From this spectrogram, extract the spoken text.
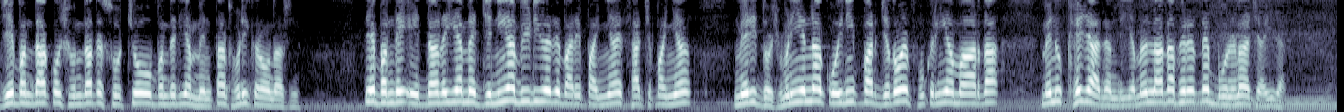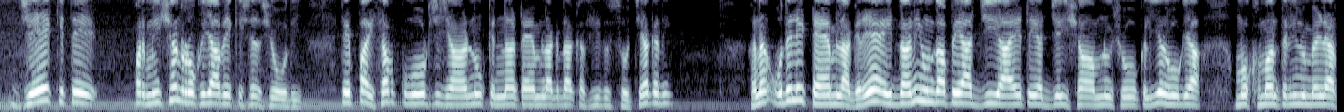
ਜੇ ਬੰਦਾ ਕੁਝ ਹੁੰਦਾ ਤੇ ਸੋਚੋ, ਉਹ ਬੰਦੇ ਦੀਆਂ ਮਿੰਤਾਂ ਥੋੜੀ ਕਰਾਉਂਦਾ ਸੀ। ਤੇ ਬੰਦੇ ਇਦਾਂ ਦੇ ਹੀ ਆ, ਮੈਂ ਜਿੰਨੀਆਂ ਵੀਡੀਓ ਇਹਦੇ ਬਾਰੇ ਪਾਈਆਂ ਸੱਚ ਪਾਈਆਂ, ਮੇਰੀ ਦੁਸ਼ਮਣੀ ਇਹਨਾਂ ਕੋਈ ਨਹੀਂ, ਪਰ ਜਦੋਂ ਇਹ ਫੁਕਰੀਆਂ ਮਾਰਦਾ, ਮੈਨੂੰ ਖਿਜ ਆ ਜਾਂਦੀ ਆ। ਮੈਨੂੰ ਲੱਗਦਾ ਫਿਰ ਇਹ ਤੇ ਬੋਲਣਾ ਚਾਹੀਦਾ। ਜੇ ਕਿਤੇ ਪਰਮਿਸ਼ਨ ਰੁਕ ਜਾਵੇ ਕਿਸੇ ਸ਼ੋਅ ਦੀ, ਤੇ ਭਾਈ ਸਾਹਿਬ ਕੋਰਟ 'ਚ ਜਾਣ ਨੂੰ ਕਿੰਨਾ ਟਾਈਮ ਲੱਗਦਾ, ਕਸੀ ਤੁਸੀਂ ਸੋਚਿਆ ਕਦੀ? ਹਨਾ? ਉਹਦੇ ਲਈ ਟਾਈਮ ਲੱਗ ਰਿਹਾ। ਇਦਾਂ ਨਹੀਂ ਹੁੰਦਾ ਵੀ ਅੱਜ ਹੀ ਆਏ ਤੇ ਅੱਜ ਹੀ ਸ਼ਾਮ ਨੂੰ ਸ਼ੋਅ ਕਲੀਅਰ ਹੋ ਗਿਆ। ਮੁੱਖ ਮੰਤਰੀ ਨੂੰ ਮਿਲਿਆ।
